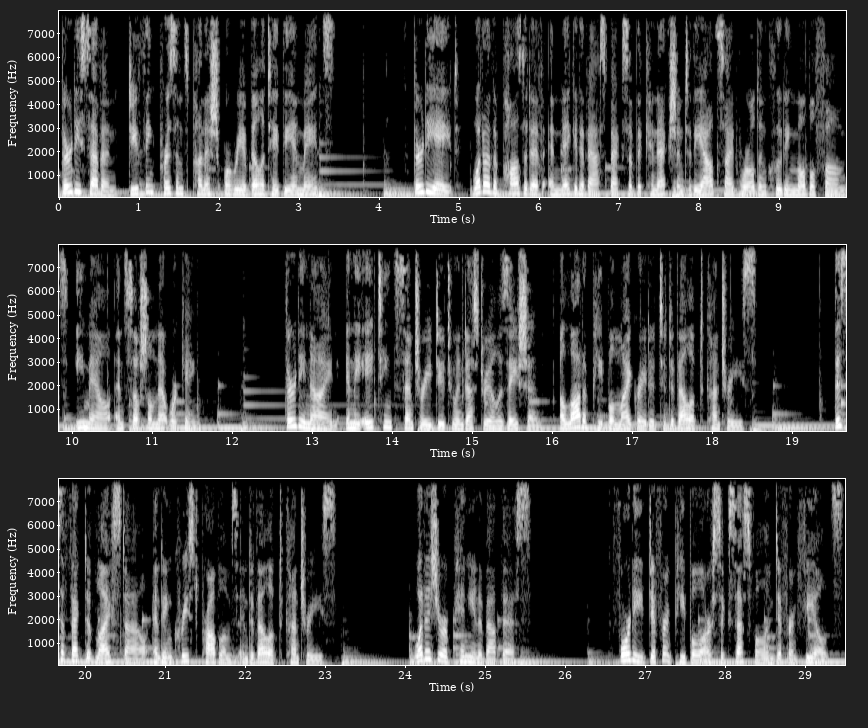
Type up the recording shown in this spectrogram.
37. Do you think prisons punish or rehabilitate the inmates? 38. What are the positive and negative aspects of the connection to the outside world including mobile phones, email and social networking? 39. In the 18th century due to industrialization, a lot of people migrated to developed countries. This affected lifestyle and increased problems in developed countries. What is your opinion about this? 40 different people are successful in different fields.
